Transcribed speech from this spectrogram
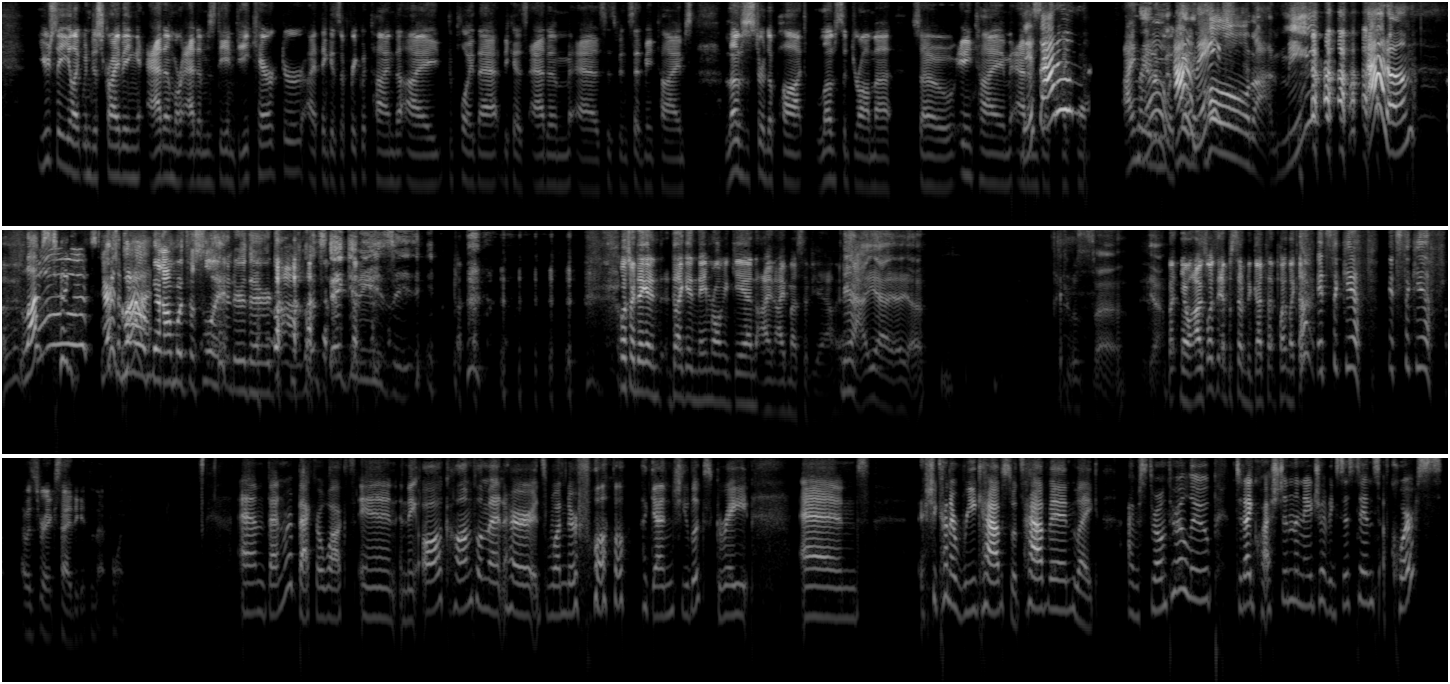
usually like when describing Adam or Adam's D&D character, I think is a frequent time that I deploy that because Adam, as has been said many times, loves to stir the pot, loves the drama. So anytime Adam This does like Adam? that- I know. minute, Adam H? hold on, me? Adam loves to stir Let's the calm pot. down with the slander there, Todd. Let's take it easy. Oh, sorry, did I, get, did I get a name wrong again? I, I must have, yeah. Yeah, yeah, yeah, yeah. I think it was, uh, yeah. But no, I was watching the episode and got to that point, like, oh, it's the GIF. It's the GIF. I was very excited to get to that point. And then Rebecca walks in and they all compliment her. It's wonderful. Again, she looks great. And she kind of recaps what's happened. Like, I was thrown through a loop. Did I question the nature of existence? Of course.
